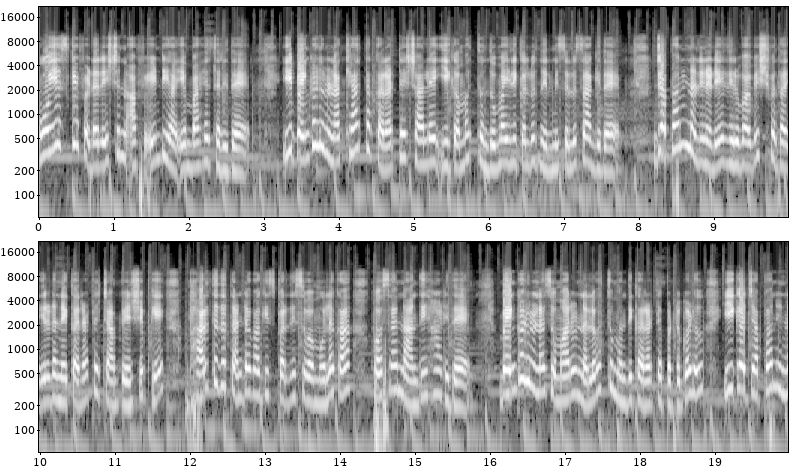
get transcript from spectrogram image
ಓಎಸ್ಕೆ ಫೆಡರೇಷನ್ ಆಫ್ ಇಂಡಿಯಾ ಎಂಬ ಹೆಸರಿದೆ. ಈ ಬೆಂಗಳೂರಿನ ಖ್ಯಾತ ಕರಾಟೆ ಶಾಲೆ ಈಗ ಮತ್ತೊಂದು ಮೈಲಿಗಲ್ಲು ನಿರ್ಮಿಸಲು ಸಾಗಿದೆ. ಜಪಾನಿನಲ್ಲಿ ನಡೆಯಲಿರುವ ವಿಶ್ವದ ಎರಡನೇ ಕರಾಟೆ ಚಾಂಪಿಯನ್ಶಿಪ್ಗೆ ಭಾರತದ ತಂಡವಾಗಿ ಸ್ಪರ್ಧಿಸುವ ಮೂಲಕ ಹೊಸ ನಾಂದಿ ಹಾಡಿದೆ. ಬೆಂಗಳೂರಿನ ಸುಮಾರು ನಲವತ್ತು ಮಂದಿ ಕರಾಟೆ ಪಟುಗಳು ಈಗ ಜಪಾನಿನ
